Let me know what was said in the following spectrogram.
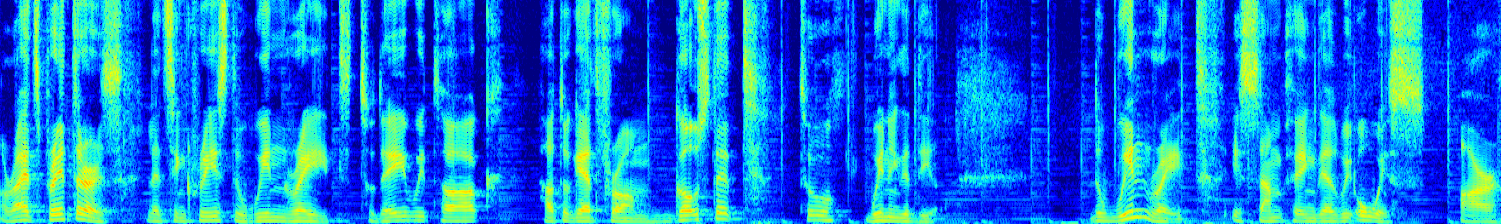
All right, sprinters, let's increase the win rate. Today we talk how to get from ghosted to winning the deal. The win rate is something that we always are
